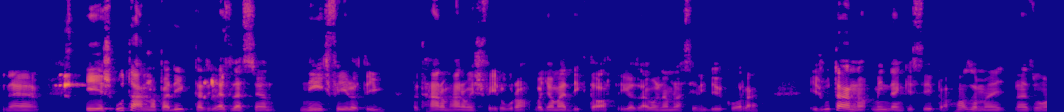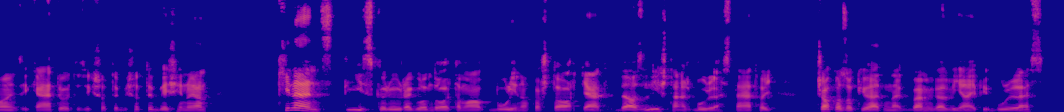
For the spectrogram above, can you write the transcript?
Nem. És utána pedig, tehát ez lesz olyan négy fél ötig, tehát három-három és fél óra, vagy ameddig tart, igazából nem lesz ilyen időkorlát. És utána mindenki szépen hazamegy, lezuhanyzik, átöltözik, stb. stb. És én olyan 9-10 körülre gondoltam a bulinak a startját, de az listás buli lesz, tehát hogy csak azok jöhetnek be, mivel VIP buli lesz,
